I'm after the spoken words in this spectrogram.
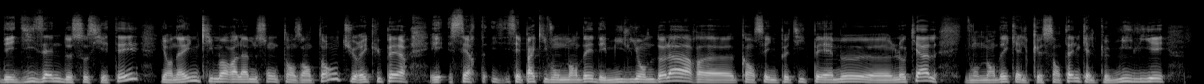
des dizaines de sociétés. Il y en a une qui mord à l'hameçon de temps en temps. Tu récupères, et certes, c'est pas qu'ils vont demander des millions de dollars quand c'est une petite PME euh, Ils vont demander quelques centaines, quelques milliers euh,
